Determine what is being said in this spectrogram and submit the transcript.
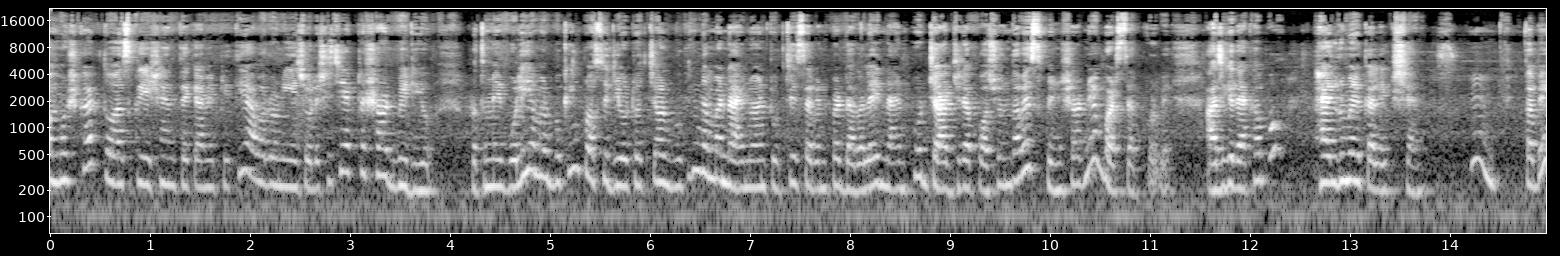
নমস্কার, তো তোয়াজ ক্রিয়েশন থেকে আমি প্রীতি, আবারও নিয়ে চলে এসেছি একটা শর্ট ভিডিও। প্রথমে বলি, আমার বুকিং প্রসিডিওরটা হচ্ছে আমার booking number nine one two three seven four double eight nine four যার যেটা পছন্দ হবে স্ক্রিনশট নিয়ে হোয়াটসঅ্যাপ করবে। আজকে দেখাবো হ্যান্ডলুমের কালেকশন হুম, তবে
